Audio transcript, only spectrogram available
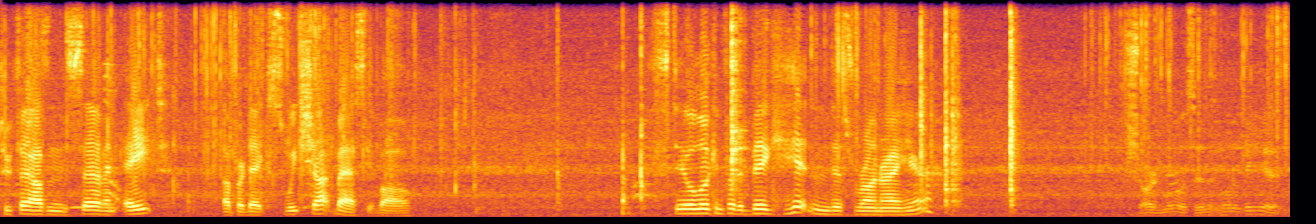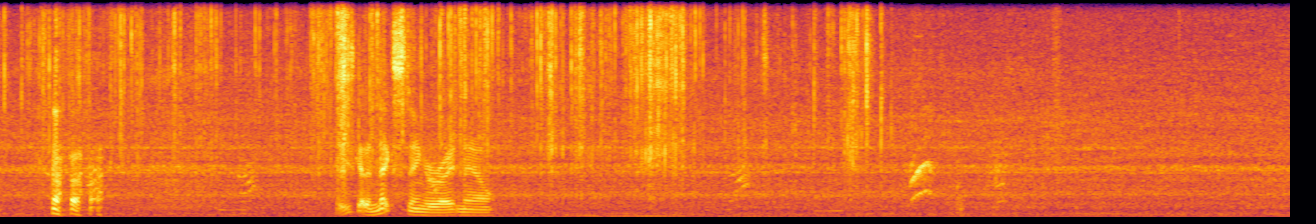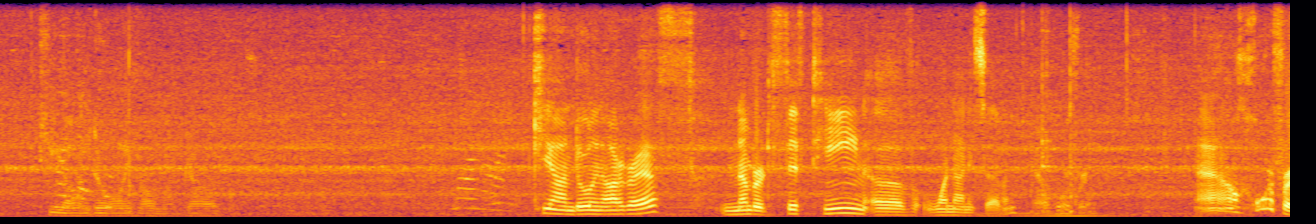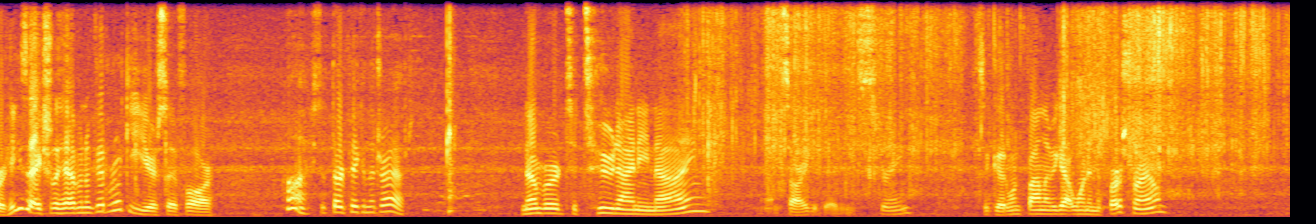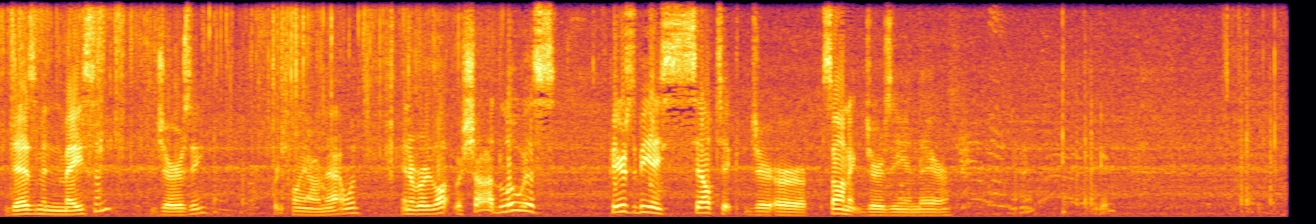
2007-8 Upper Deck Sweet Shot Basketball. Still looking for the big hit in this run right here. Shard Lewis isn't going to be it. He's got a neck stinger right now. Keon Dooling. Oh my God. Keon Dooling autograph, numbered 15 of 197. Al Horford. Al Horford, he's actually having a good rookie year so far. Huh, he's the third pick in the draft. Numbered to 299. I'm sorry, get that in the screen. It's a good one. Finally, we got one in the first round. Desmond Mason, jersey. Pretty plain on that one. And a Ra- Rashard Lewis appears to be a Celtic or Sonic jersey in there.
